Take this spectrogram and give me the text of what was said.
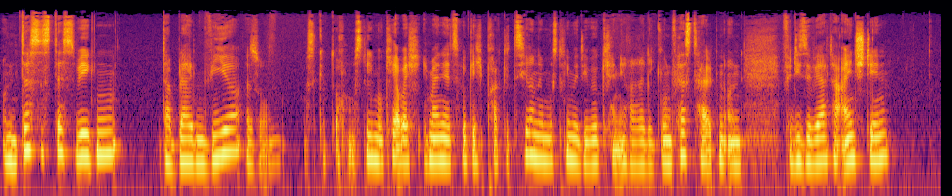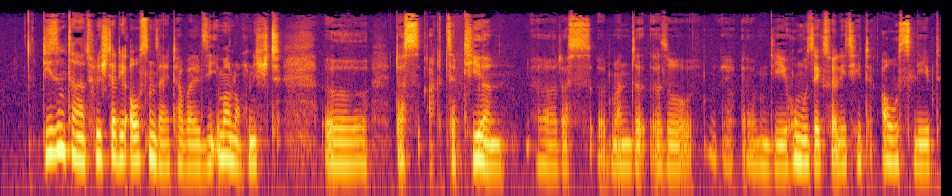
Und das ist deswegen da bleiben wir, also es gibt auch Muslime, okay, aber ich, ich meine jetzt wirklich praktizierende Muslime, die wirklich an ihrer Religion festhalten und für diese Werte einstehen. Die sind dann natürlich da die Außenseiter, weil sie immer noch nicht äh, das akzeptieren, dass man also äh, die Homosexualität auslebt,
